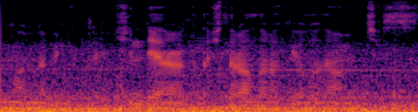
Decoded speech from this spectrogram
Onlarla birlikte. Şimdi diğer arkadaşlar alarak yola devam edeceğiz.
